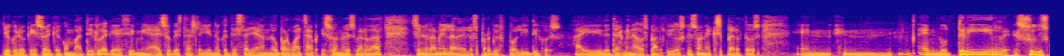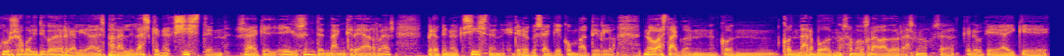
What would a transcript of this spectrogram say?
Yo creo que eso hay que combatirlo. Hay que decir, mira, eso que estás leyendo, que te está llegando por WhatsApp, eso no es verdad, sino también la de los propios políticos. Hay determinados partidos que son expertos en, en, en nutrir su discurso político de realidades paralelas que no existen. O sea, que ellos intentan crearlas, pero que no existen. Y creo que eso hay que combatirlo. No basta con, con, con dar voz, no somos grabadoras, ¿no? O sea, creo que hay que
